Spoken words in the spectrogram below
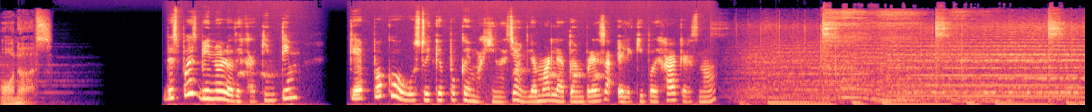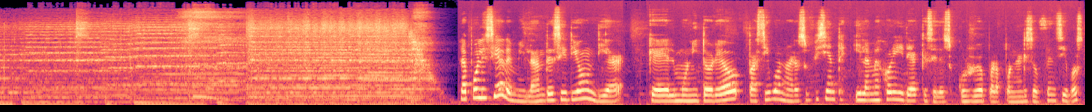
on us. Después vino lo de Hacking Team. Qué poco gusto y qué poca imaginación llamarle a tu empresa el equipo de hackers, ¿no? La policía de Milán decidió un día que el monitoreo pasivo no era suficiente y la mejor idea que se les ocurrió para ponerse ofensivos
